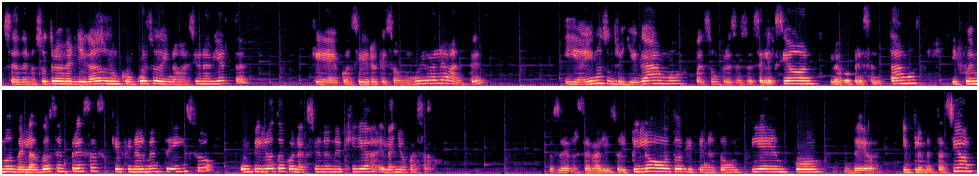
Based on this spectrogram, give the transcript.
O sea, de nosotros haber llegado en un concurso de innovación abierta que considero que son muy relevantes. Y ahí nosotros llegamos, pasó un proceso de selección, luego presentamos y fuimos de las dos empresas que finalmente hizo un piloto con Acción Energía el año pasado. Entonces se realizó el piloto que tiene todo un tiempo de implementación,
